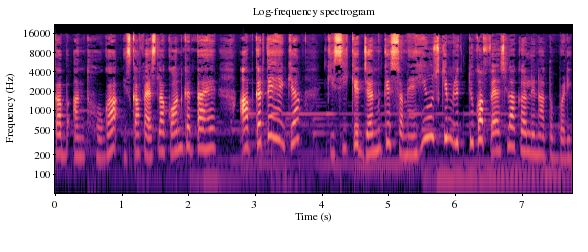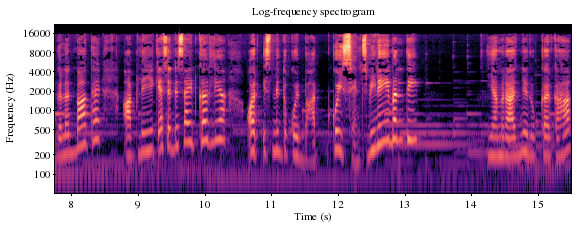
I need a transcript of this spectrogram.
कब अंत होगा? इसका फैसला कौन करता है? आप करते हैं क्या? किसी के जन्म के समय ही उसकी मृत्यु का फैसला कर लेना तो बड़ी गलत बात है। आपने ये कैसे डिसाइड कर लिया? और इसमें तो कोई बात, कोई सेंस भी नहीं बनती। यमराज ने रुककर कहा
